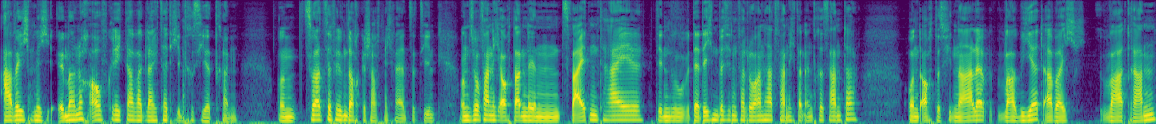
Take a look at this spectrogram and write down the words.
habe ich mich immer noch aufgeregt, aber gleichzeitig interessiert dran. Und so hat der Film doch geschafft, mich reinzuziehen. Und so fand ich auch dann den zweiten Teil, den du, der dich ein bisschen verloren hat, fand ich dann interessanter. Und auch das Finale war weird, aber ich war dran.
